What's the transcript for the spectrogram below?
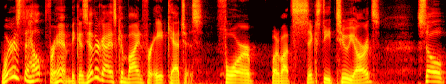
Where's the help for him? Because the other guys combined for eight catches for what about 62 yards? So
